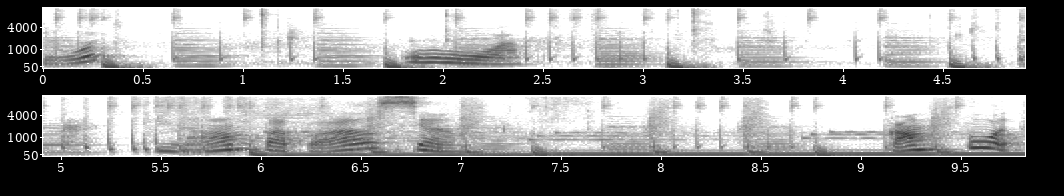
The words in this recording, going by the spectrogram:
Растет. О! Нам попался компот.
